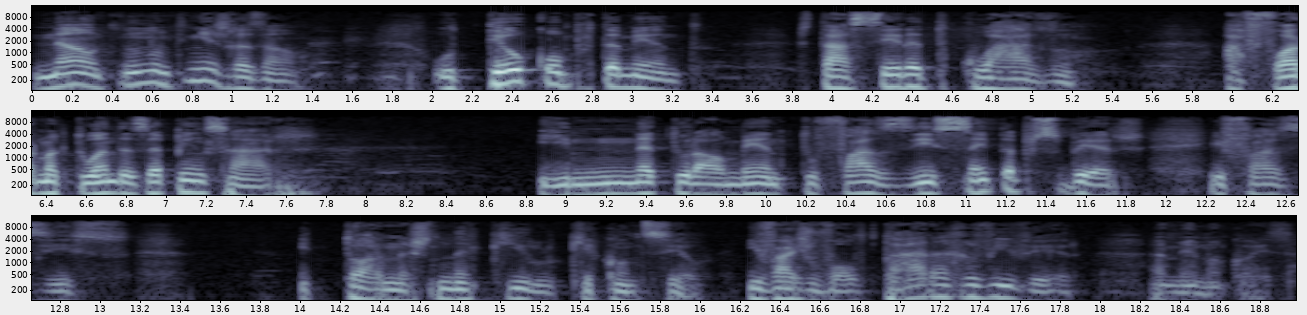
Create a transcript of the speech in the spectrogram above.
Não, tu não tinhas razão o teu comportamento está a ser adequado à forma que tu andas a pensar. E naturalmente tu fazes isso sem te aperceberes. E fazes isso. E tornas-te naquilo que aconteceu. E vais voltar a reviver a mesma coisa.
